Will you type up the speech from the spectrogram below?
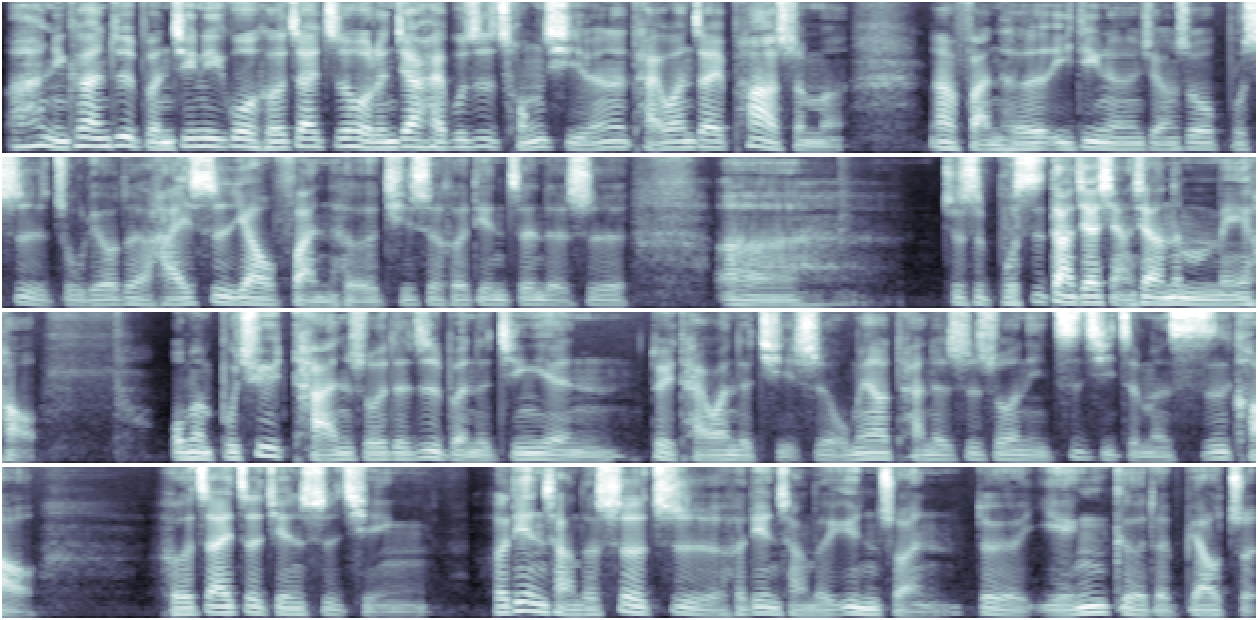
啊，你看日本经历过核灾之后，人家还不是重启了？那台湾在怕什么？那反核一定人讲说不是主流的，还是要反核。其实核电真的是，呃，就是不是大家想象那么美好。我们不去谈所谓的日本的经验对台湾的启示，我们要谈的是说你自己怎么思考核灾这件事情。核电厂的设置、核电厂的运转都有严格的标准。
